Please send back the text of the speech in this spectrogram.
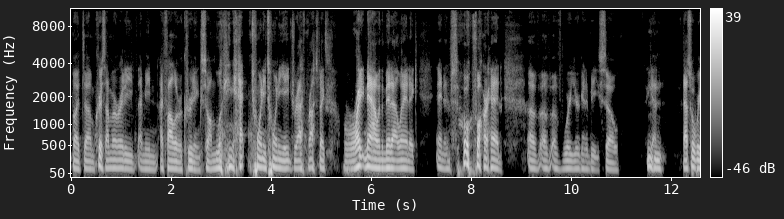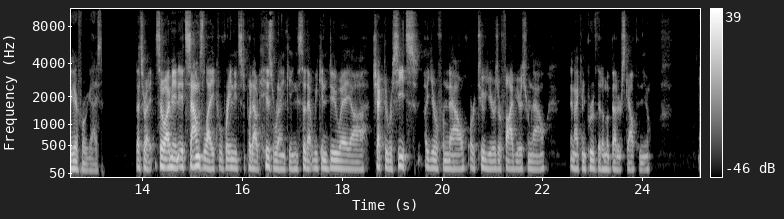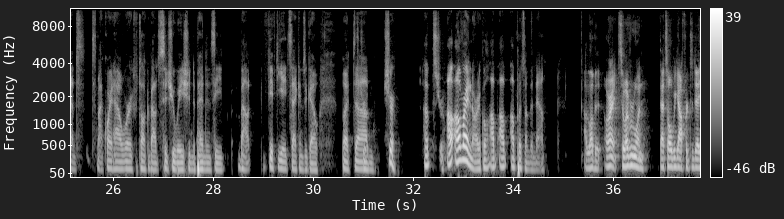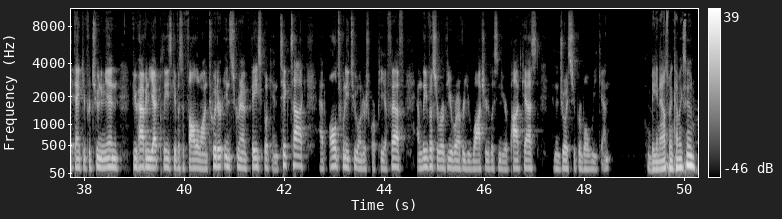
But um, Chris, I'm already. I mean, I follow recruiting, so I'm looking at 2028 draft prospects right now in the Mid Atlantic, and I'm so far ahead of of, of where you're going to be. So again, mm-hmm. that's what we're here for, guys. That's right. So, I mean, it sounds like Ray needs to put out his rankings so that we can do a uh, check the receipts a year from now, or two years, or five years from now, and I can prove that I'm a better scout than you. That's it's not quite how it works. We talked about situation dependency about 58 seconds ago, but um, sure, true. I'll, I'll, write an article. I'll, I'll I'll put something down. I love it. All right, so everyone, That's all we got for today. Thank you for tuning in. If you haven't yet, please give us a follow on Twitter, Instagram, Facebook, and TikTok at all22 underscore PFF and leave us a review wherever you watch or listen to your podcast and enjoy Super Bowl weekend. Big announcement coming soon.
